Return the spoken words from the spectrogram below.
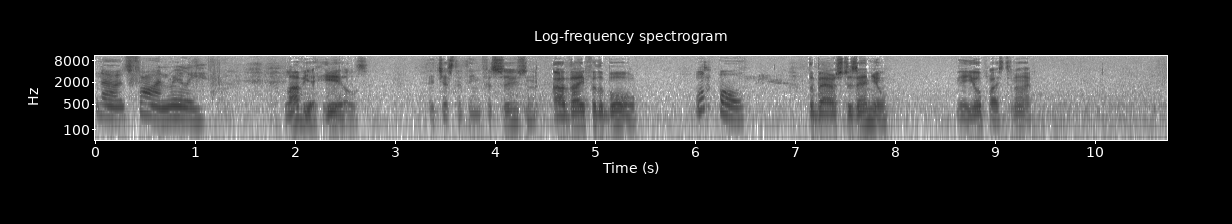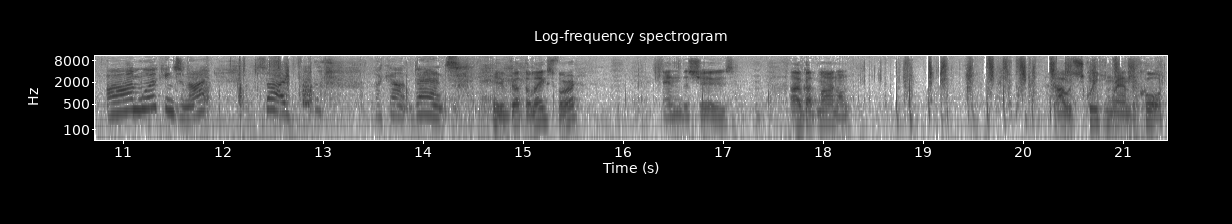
No, it's fine, really. Love your heels. They're just the thing for Susan. Are they for the ball? What ball? The barrister's annual. Near your place tonight. I'm working tonight. Besides, I can't dance. You've got the legs for it. And the shoes. I've got mine on. I was squeaking round the court.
